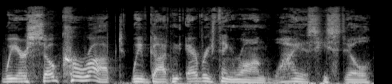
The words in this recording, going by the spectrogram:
We are so corrupt. We've gotten everything wrong. Why is he still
